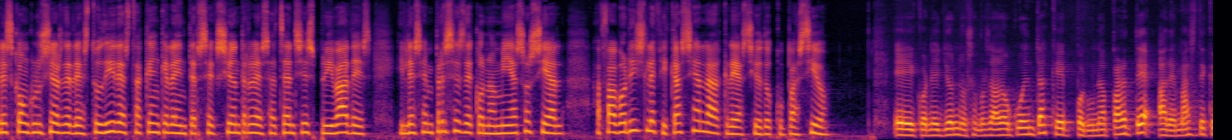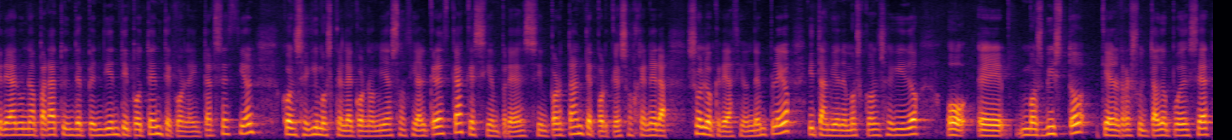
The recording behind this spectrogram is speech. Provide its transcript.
Les conclusions de l'estudi destaquen que la intersecció entre les agències privades i les empreses d'economia social afavoreix l'eficàcia en la creació d'ocupació. Eh, con ello nos hemos dado cuenta que, por una parte, además de crear un aparato independiente y potente con la intersección, conseguimos que la economía social crezca, que siempre es importante porque eso genera solo creación de empleo, y también hemos conseguido o eh, hemos visto que el resultado puede ser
